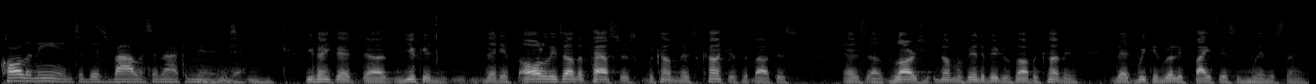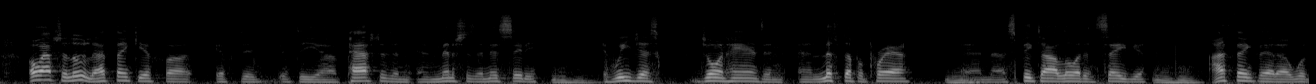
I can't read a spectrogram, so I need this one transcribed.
call an end to this violence in our communities. You think that uh, you can, that if all of these other pastors become as conscious about this as a large number of individuals are becoming, that we can really fight this and win this thing? Oh, absolutely. I think if uh, if the if the uh, pastors and, and ministers in this city, if we just join hands and, and lift up a prayer and uh, speak to our Lord and Savior, I think that uh, with,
